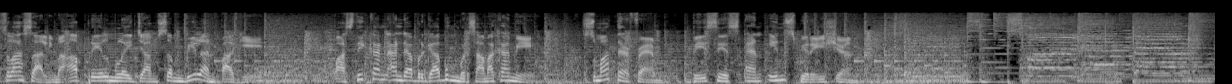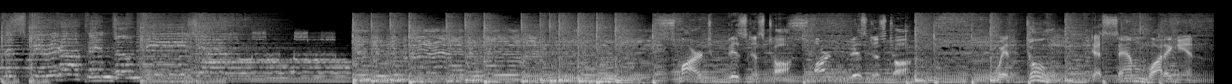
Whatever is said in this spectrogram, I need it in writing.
Selasa 5 April mulai jam 9 pagi. Pastikan Anda bergabung bersama kami. Smart FM, Business and Inspiration. Smart Business Talk. Smart Business Talk with Tung Desem Wadingin.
